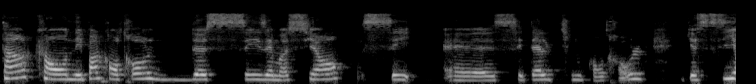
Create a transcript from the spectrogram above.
tant qu'on n'est pas en contrôle de ses émotions, c'est euh, c'est elle qui nous contrôle. que si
